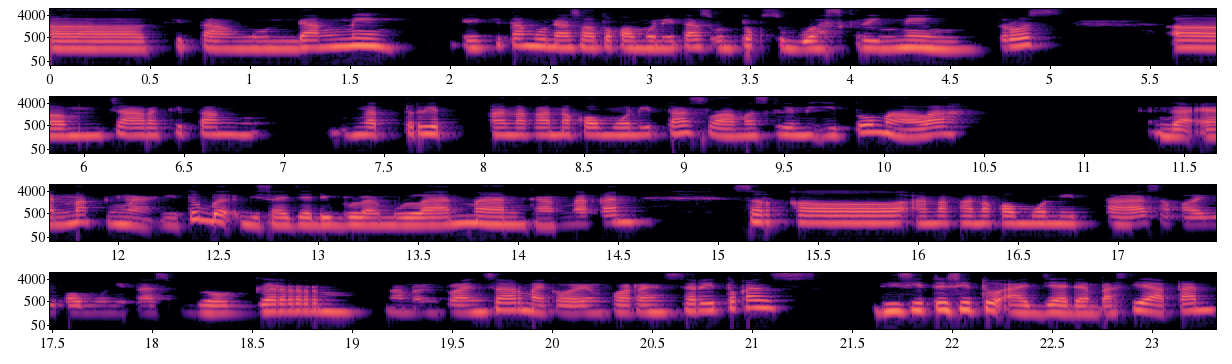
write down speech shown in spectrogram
uh, kita ngundang nih, eh, kita ngundang suatu komunitas untuk sebuah screening, terus um, cara kita ngetrit anak-anak komunitas selama screening itu malah nggak enak. Nah itu bisa jadi bulan-bulanan karena kan circle anak-anak komunitas, apalagi komunitas blogger, nano influencer, micro influencer itu kan di situ-situ aja dan pasti akan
